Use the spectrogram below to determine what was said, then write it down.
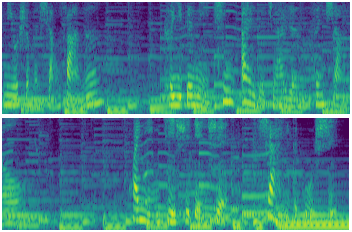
你有什么想法呢？可以跟你亲爱的家人分享哦。欢迎继续点选下一个故事。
